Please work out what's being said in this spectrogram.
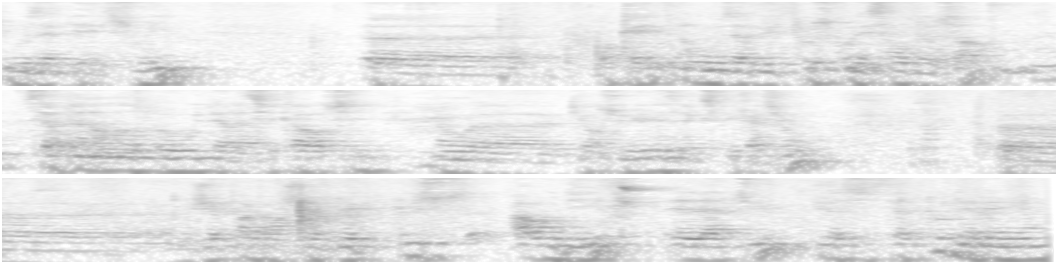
qui vous a été soumis. Euh, ok, donc vous avez tous connaissance de ça. Certains d'entre vous étaient la CECA aussi, donc, euh, qui ont suivi les explications. Euh, J'ai pas grand-chose de plus à vous dire là-dessus. J'ai assisté à toutes les réunions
